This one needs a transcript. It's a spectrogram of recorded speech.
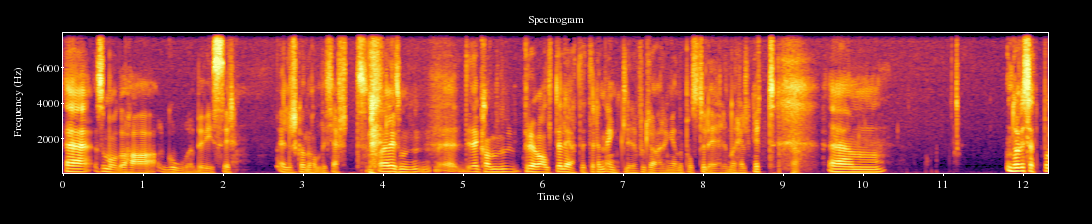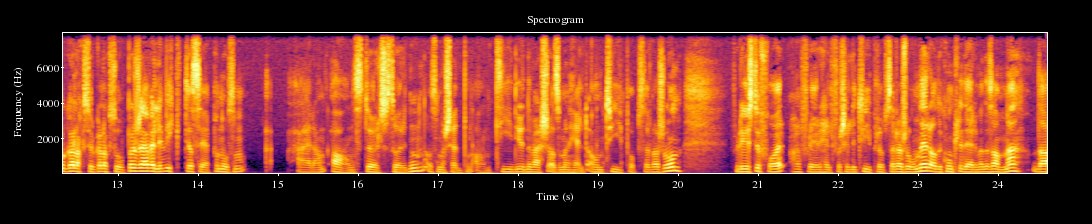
eh, så må du ha gode beviser. Ellers kan du holde kjeft. Og jeg, liksom, eh, jeg kan prøve alltid å lete etter en enklere forklaring enn å postulere noe helt nytt. Um, når vi har sett på galakser og galaksehoper, så er det veldig viktig å se på noe som er av en annen størrelsesorden, og som har skjedd på en annen tid i universet, altså med en helt annen type observasjon. Fordi hvis du får, har flere helt forskjellige typer observasjoner, og du konkluderer med det samme, da,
